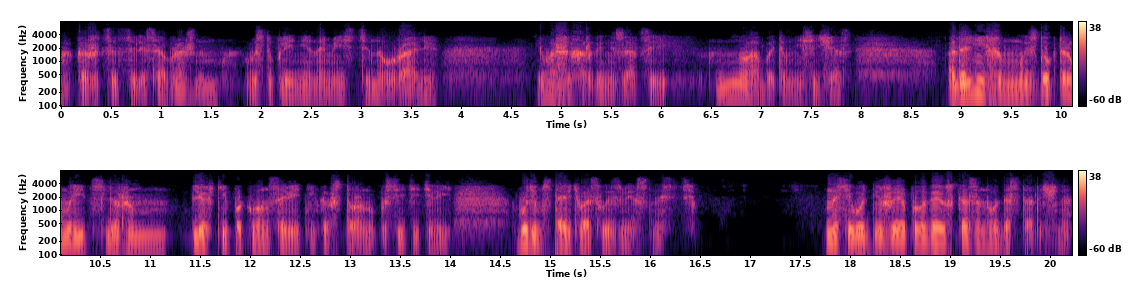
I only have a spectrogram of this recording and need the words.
окажется целесообразным выступление на месте, на Урале и ваших организаций. Но об этом не сейчас. О дальнейшем мы с доктором Рицлером, легкий поклон советника в сторону посетителей, будем ставить вас в известность. На сегодня же, я полагаю, сказанного достаточно.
